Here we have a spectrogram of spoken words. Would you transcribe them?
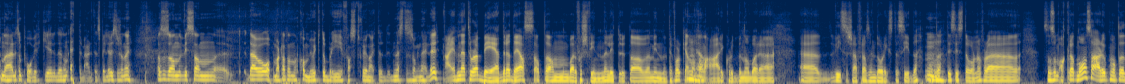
som det her, liksom påvirker det sånn ettermælet til spillet, hvis du skjønner? Altså sånn, hvis han uh, Det er jo åpenbart at han kommer jo ikke til å bli fast for United de neste sesongene heller. Nei, men jeg tror det er bedre det, ass. At han bare forsvinner litt ut av minnet til folk, enn Mm. at Ja. han er i klubben og bare eh, viser seg fra sin dårligste side Mm. de siste årene. For det Sånn som akkurat nå, så er det jo på en måte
